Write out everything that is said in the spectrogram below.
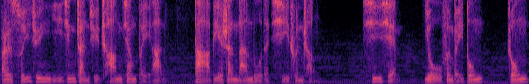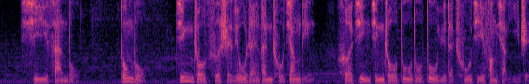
而隋军已经占据长江北岸大别山南路的齐春城。西线。又分为东、中、西三路。东路，荆州刺史刘仁恩出江陵，和晋荆州都督杜预的出击方向一致。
